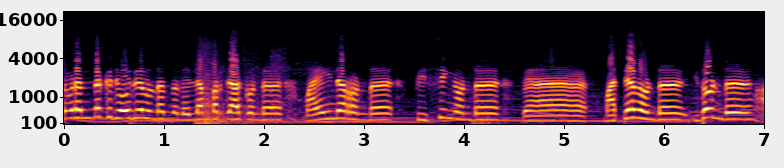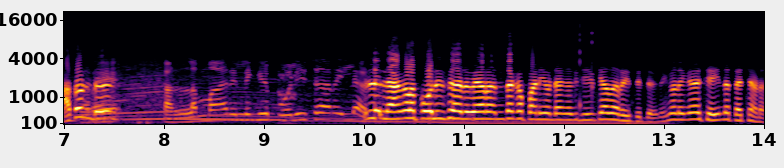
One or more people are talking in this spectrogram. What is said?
ഇവിടെ എന്തൊക്കെ എന്തൊക്കെ ജോലികളുണ്ടെന്നല്ലോ ലംബർ ജാക്ക് ഉണ്ട് മൈനർ ഉണ്ട് ഫിഷിംഗ് ഉണ്ട് മറ്റേതുണ്ട് ഇതുണ്ട് അതുണ്ട്. കള്ളന്മാരില്ലെങ്കിൽ പോലീസുകാരില്ല ഇല്ല. ഞങ്ങളെ പോലീസുകാർ വേറെ എന്തൊക്കെ പണിയുണ്ട് ഞങ്ങൾക്ക് ജീവിക്കാതെ അറിയത്തില്ല. നിങ്ങൾ ഇങ്ങനെ ചെയ്യുന്ന തെറ്റാണ്.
